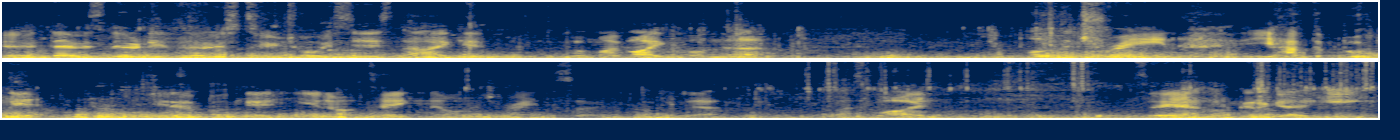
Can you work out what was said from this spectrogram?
There was literally those two choices that I could put my bike on the on the train. You have to book it. If you don't book it, you're not taking it on the train. So yeah, that's why. So yeah, I'm gonna go eat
